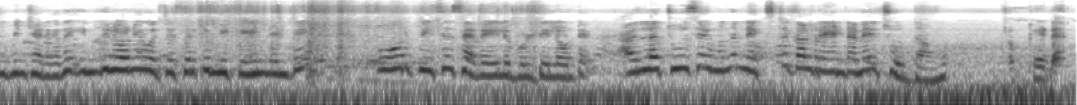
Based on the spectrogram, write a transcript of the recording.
చూపించాను కదా ఇందులోనే వచ్చేసరికి మీకు ఏంటంటే ఫోర్ పీసెస్ అవైలబిలిటీలో ఉంటాయి. అలా చూసే ముందు నెక్స్ట్ కలర్ ఏంటనేది చూద్దాము. Okay done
